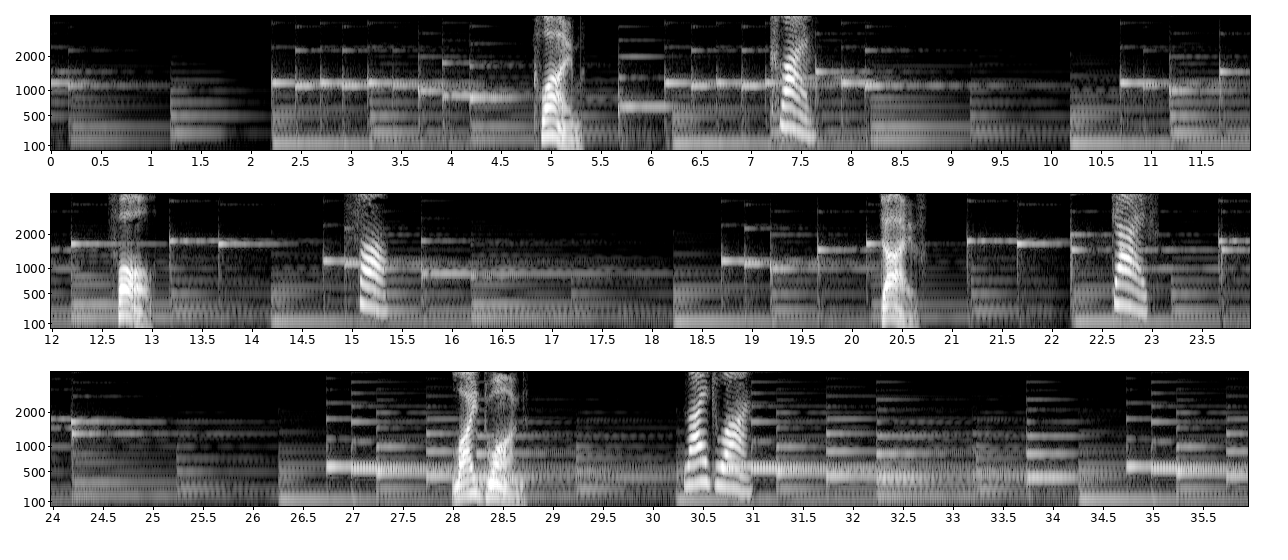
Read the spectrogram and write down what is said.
Climb. climb, Fall. fall, Dive. dive, Lie down. lie down,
